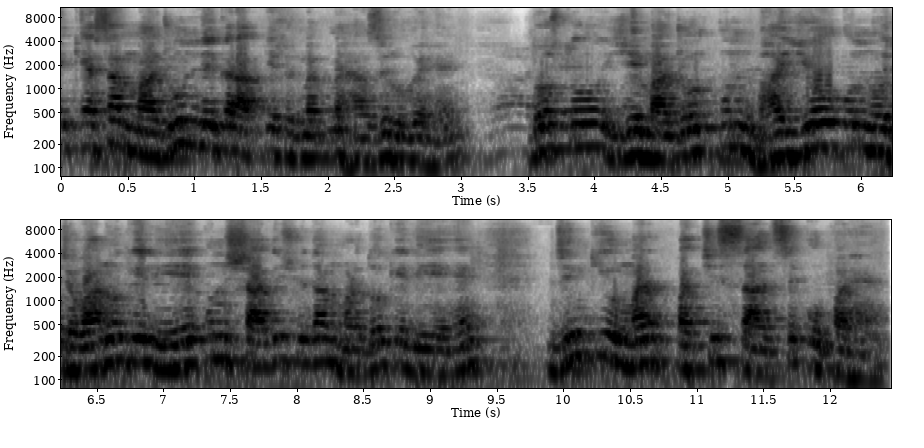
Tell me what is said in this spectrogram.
एक ऐसा माजून लेकर आपकी खिदमत में हाजिर हुए हैं। दोस्तों, ये माजून उन भाइयों, उन नौजवानों के लिए, उन शादीशुदा मर्दों के लिए है, जिनकी उम्र 25 साल से ऊपर है।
